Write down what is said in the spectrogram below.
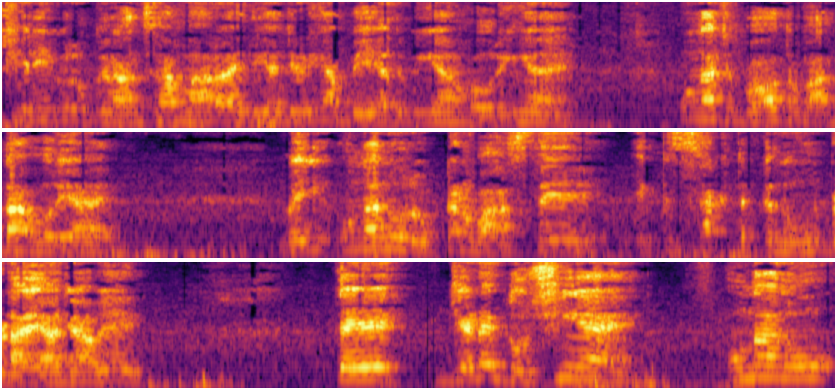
ਸ੍ਰੀ ਗੁਰੂ ਗ੍ਰੰਥ ਸਾਹਿਬ ਮਹਾਰਾਜ ਦੀਆਂ ਜਿਹੜੀਆਂ ਬੇਅਦਬੀਆਂ ਹੋ ਰਹੀਆਂ ਹੈ ਉਹਨਾਂ 'ਚ ਬਹੁਤ ਵਾਧਾ ਹੋ ਰਿਹਾ ਹੈ ਬਈ ਉਹਨਾਂ ਨੂੰ ਰੋਕਣ ਵਾਸਤੇ ਇੱਕ ਸਖਤ ਕਾਨੂੰਨ ਬਣਾਇਆ ਜਾਵੇ ਤੇ ਜਿਹੜੇ ਦੋਸ਼ੀ ਹੈ ਉਹਨਾਂ ਨੂੰ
